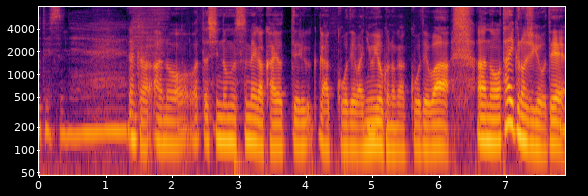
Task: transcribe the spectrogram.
うですね。なんかあの私の娘が通ってる学校ではニューヨークの学校ではあの体育の授業で、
